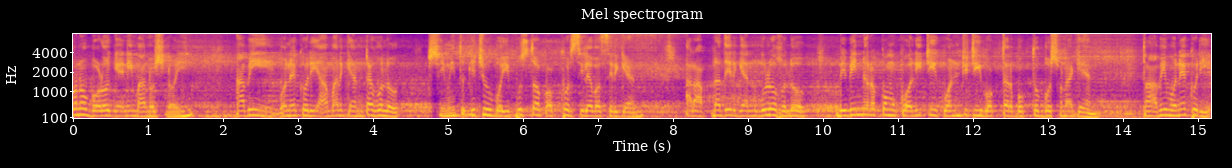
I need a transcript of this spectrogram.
কোনো বড় জ্ঞানী মানুষ নই। আমি মনে করি আমার জ্ঞানটা হলো সীমিত কিছু বই, পুস্তক, অক্ষর, সিলেবাসের জ্ঞান। আর আপনাদের জ্ঞানগুলো হলো বিভিন্ন রকম কোয়ালিটি কোয়ান্টিটি বক্তার বক্তব্য শোনা জ্ঞান। তো আমি মনে করি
